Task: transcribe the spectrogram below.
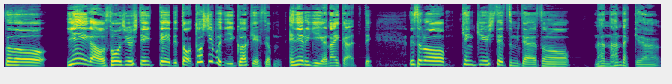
その、イエーガーを操縦していって、で、と、都市部に行くわけですよ。エネルギーがないからって。で、その、研究施設みたいな、その、な、なんだっけな、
